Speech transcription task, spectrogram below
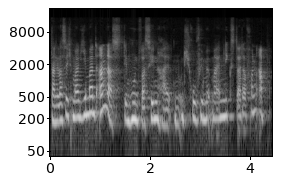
dann lasse ich mal jemand anders dem Hund was hinhalten und ich rufe ihn mit meinem Nix da davon ab.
